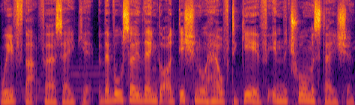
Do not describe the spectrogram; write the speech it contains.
with that first aid kit, but they've also then got additional health to give in the trauma station.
